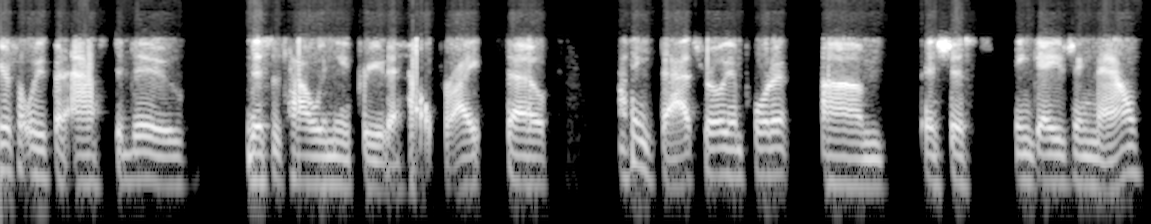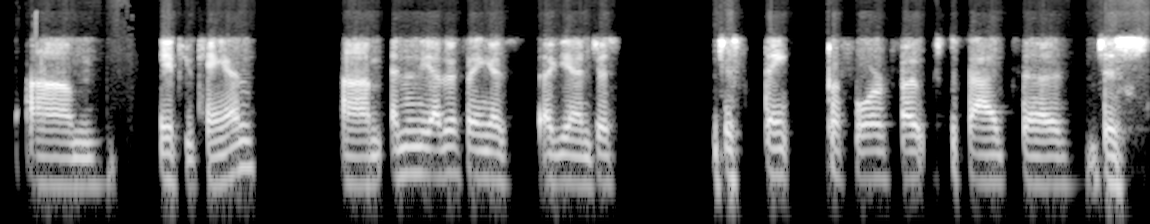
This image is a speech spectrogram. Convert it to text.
here's what we've been asked to do. This is how we need for you to help, right? So I think that's really important. Um, it's just engaging now um, if you can. Um, and then the other thing is, again, just just think before folks decide to just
